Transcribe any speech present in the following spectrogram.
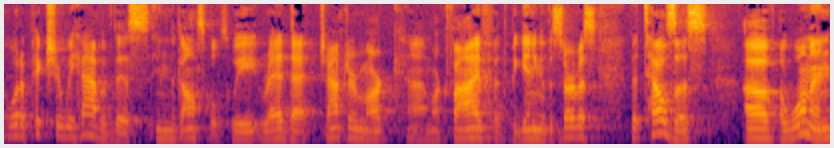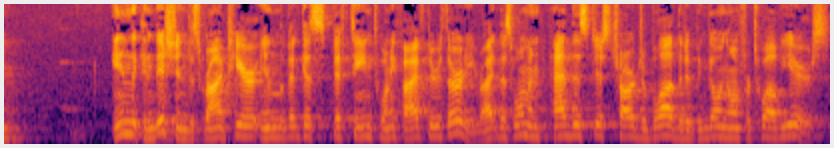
what a picture we have of this in the Gospels. We read that chapter, Mark, uh, Mark 5, at the beginning of the service, that tells us of a woman in the condition described here in Leviticus 15, 25 through 30, right? This woman had this discharge of blood that had been going on for 12 years.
